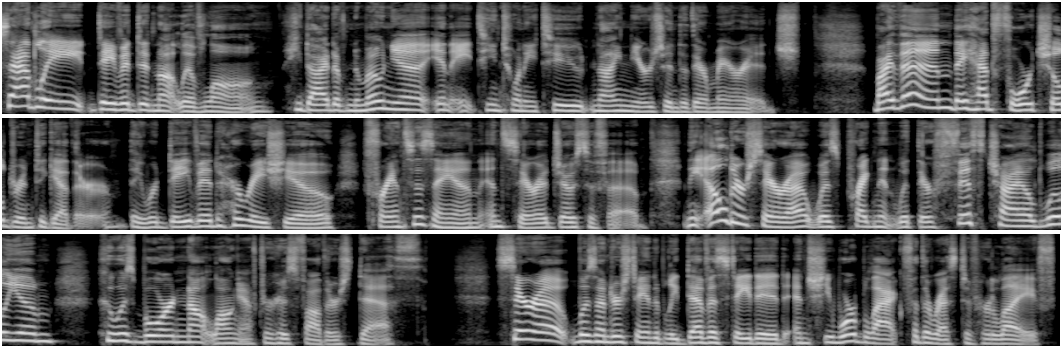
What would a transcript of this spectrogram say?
Sadly, David did not live long. He died of pneumonia in 1822, nine years into their marriage. By then, they had four children together. They were David Horatio, Frances Anne, and Sarah Josepha. And the elder Sarah was pregnant with their fifth child, William, who was born not long after his father's death. Sarah was understandably devastated and she wore black for the rest of her life,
